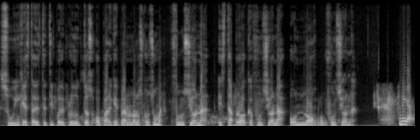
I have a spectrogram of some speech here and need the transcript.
su ingesta de este tipo de productos o para que plano no los consuma? ¿Funciona? ¿Está probado que funciona o no funciona? Mira,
